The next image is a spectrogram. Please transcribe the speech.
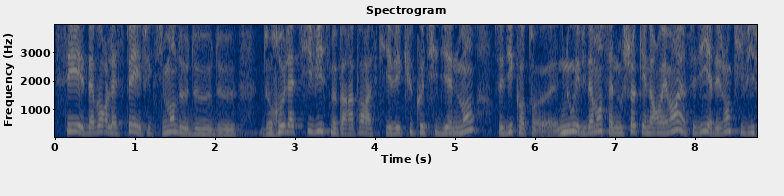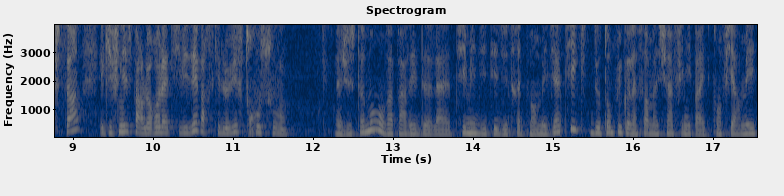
c'est d'abord l'aspect effectivement de, de, relativisme par rapport à ce qui est vécu quotidiennement. On se dit quand euh, nous évidemment ça nous choque énormément, et on se dit il y a des gens qui vivent ça et qui finissent par le relativiser parce qu'ils le vivent trop souvent. Justement, on va parler de la timidité du traitement médiatique, d'autant plus que l'information a fini par être confirmée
